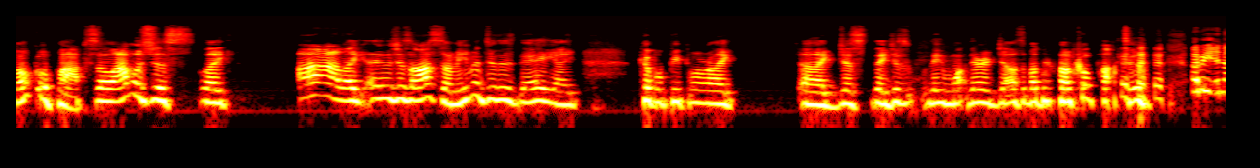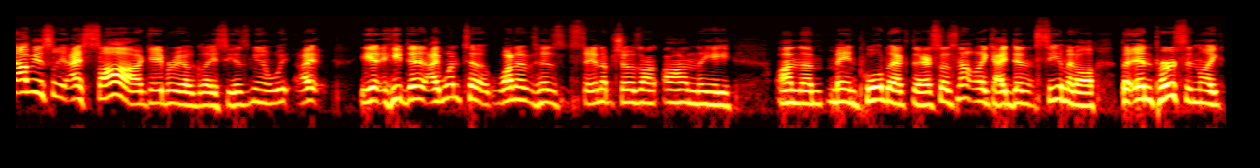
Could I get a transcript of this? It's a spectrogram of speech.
Funko Pop. So I was just like, ah, like it was just awesome. Even to this day, like a couple people are like, uh, like just they just they want they're jealous about the Funko Pop too. I mean, and obviously, I saw Gabriel Iglesias. You know, we I he, he did. I went to one of his stand up shows on on the on the main pool deck there, so it's not like I didn't see him at all. But in person, like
